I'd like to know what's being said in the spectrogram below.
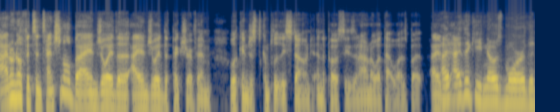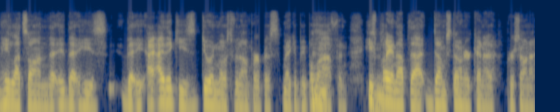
I don't know if it's intentional, but I enjoy the I enjoyed the picture of him looking just completely stoned in the postseason. I don't know what that was, but I, I, I think he knows more than he lets on. That that he's that he, I, I think he's doing most of it on purpose, making people Mhm. laugh, and he's Mhm. playing up that dumb stoner kind of persona.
